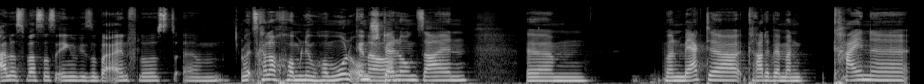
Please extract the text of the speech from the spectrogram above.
alles, was das irgendwie so beeinflusst. Ähm, Es kann auch eine Hormonumstellung sein. Ähm, man merkt ja, gerade wenn man keine,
